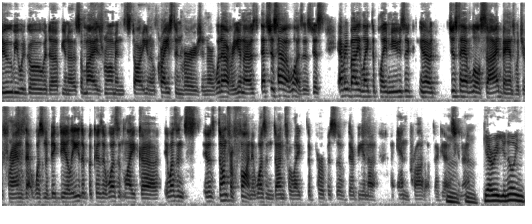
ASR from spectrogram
doobie would go over to you know somebody's room and start you know christ inversion or whatever you know that's just how it was it's just everybody liked to play music you know just to have little side bands with your friends that wasn't a big deal either because it wasn't like uh, it wasn't it was done for fun. It wasn't done for like the purpose of there being a, a end product i guess mm, you know? Mm. gary you know in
